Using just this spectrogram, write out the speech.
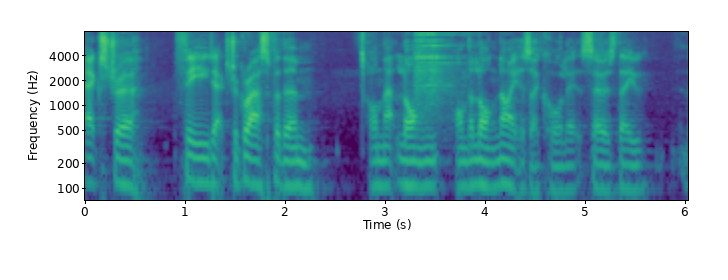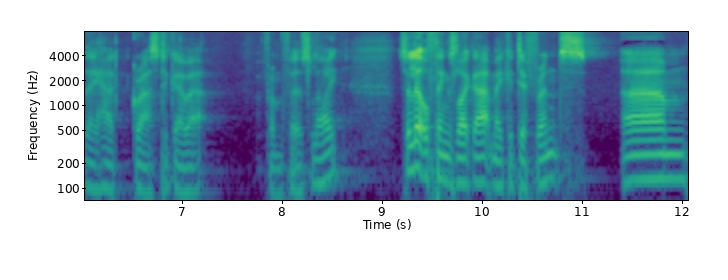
extra feed, extra grass for them on that long, on the long night, as I call it, so as they, they had grass to go at from first light. So little things like that make a difference, um,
